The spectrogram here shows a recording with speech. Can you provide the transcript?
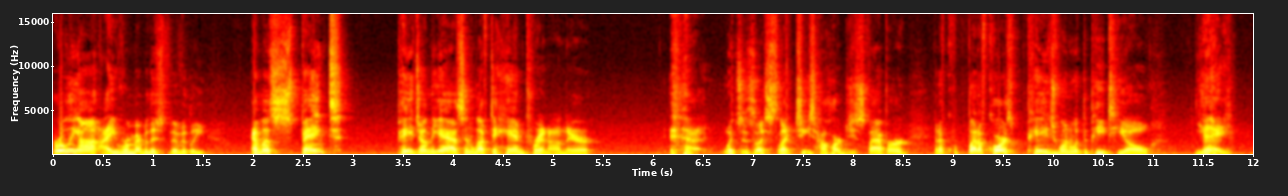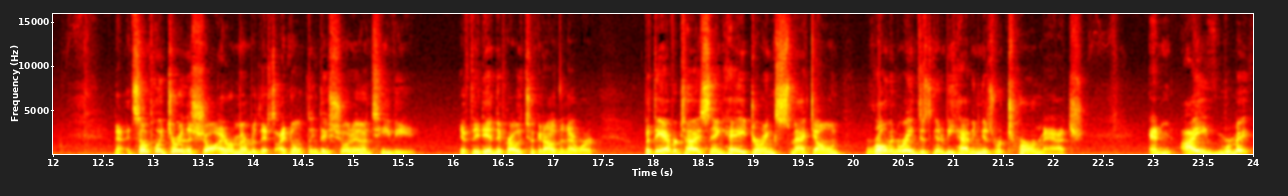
early on, I remember this vividly. Emma spanked Paige on the ass and left a handprint on there, which is just like, geez, how hard did you slap her? And of, but of course, Paige won with the PTO. Yay! Now, at some point during the show, I remember this. I don't think they showed it on TV. If they did, they probably took it out of the network. But they advertised saying, hey, during SmackDown, Roman Reigns is going to be having his return match. And I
